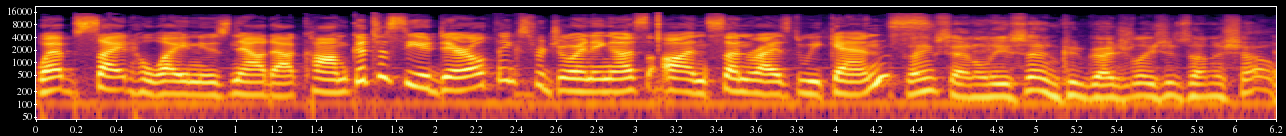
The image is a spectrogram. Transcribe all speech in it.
website, hawaiinewsnow.com. Good to see you, Daryl. Thanks for joining us on Sunrise Weekends. Thanks, Annalisa, and congratulations on the show.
